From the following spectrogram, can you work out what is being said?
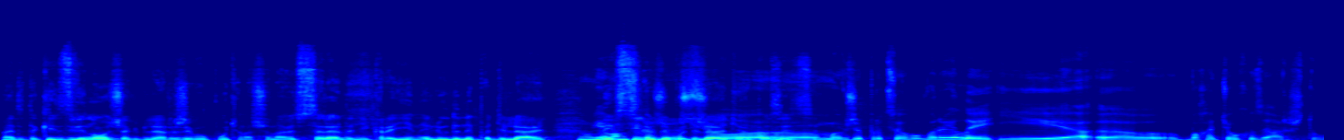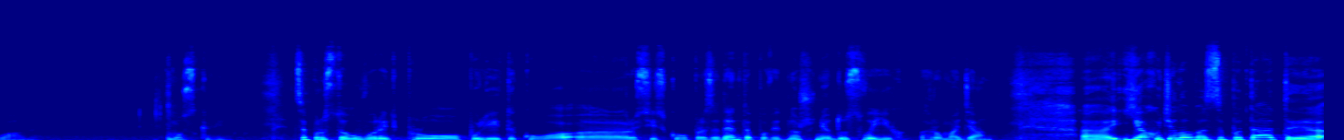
знаєте, такий дзвіночок для режиму Путіна, що навіть всередині країни люди не поділяють. Ну, я Не вам всі скажу, люди поділяють що його е, позицію. ми вже про це говорили, і е, багатьох заарештували в Москві. Це просто говорить про політику е, російського президента по відношенню до своїх громадян. Я хотіла вас запитати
